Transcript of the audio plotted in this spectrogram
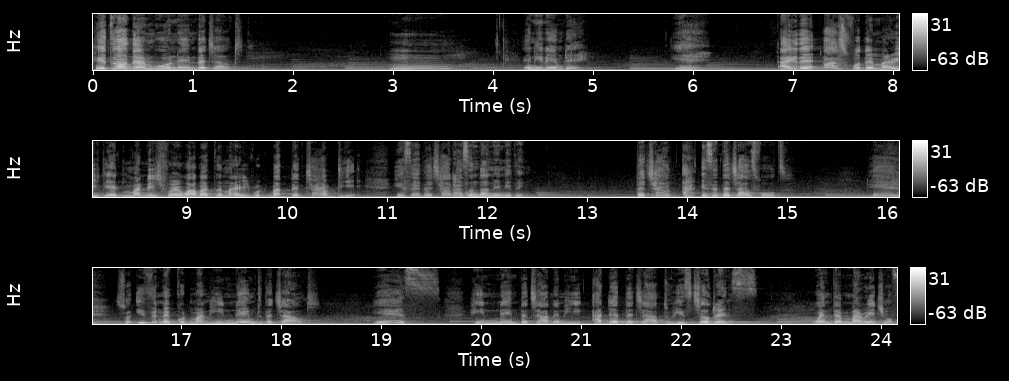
He told them, We'll name the child. Hmm. And he named her. Yeah. Are you there? Asked for the marriage. They had managed for a while, but the marriage broke. But the child, dear. He said, The child hasn't done anything. The child, ah, is it the child's fault? Yeah. So even a good man, he named the child. Yes. He named the child and he added the child to his children's. When the marriage of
